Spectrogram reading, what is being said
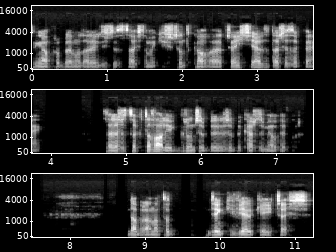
to nie ma problemu, dalej będziecie dostawać tam jakieś szczątkowe części, ale to też jest ok. Zależy co kto woli. Grunt, żeby, żeby każdy miał wybór. Dobra, no to dzięki wielkie i cześć.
